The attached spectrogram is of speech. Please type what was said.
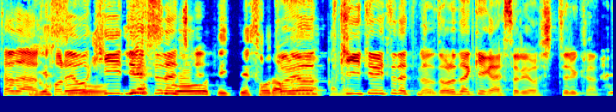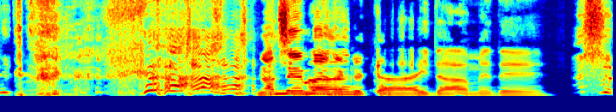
ただこれを聞いてる人たちイエスをって言ってそうだこれをもんなんかね聞いてる人たちのどれだけがそれを知ってるかっていう何年前の1万曲か。回ダメで。す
